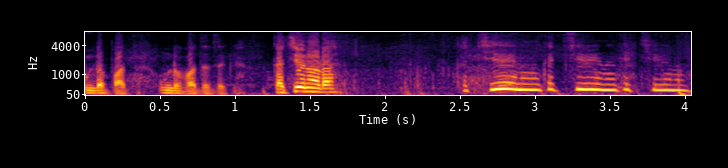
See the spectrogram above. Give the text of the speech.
ഉണ്ടപ്പാത്ത ഉണ്ടപ്പാത്തത്തേക്ക്. കച്ചി വേണോടാ? കച്ചി വേണം കച്ചി വേണം കച്ചി വേണം?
